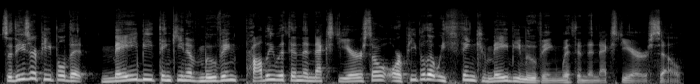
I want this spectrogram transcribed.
So these are people that may be thinking of moving probably within the next year or so, or people that we think may be moving within the next year or so.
